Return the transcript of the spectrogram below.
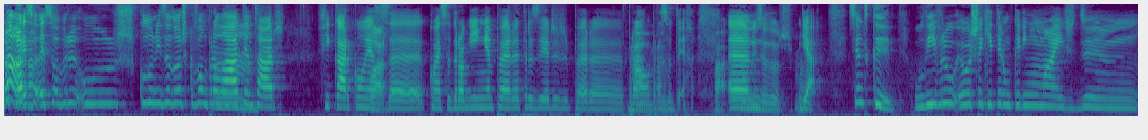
Não, é, so- é sobre os colonizadores que vão para lá tentar ficar com. Claro. essa, com essa droguinha para trazer para, para, para a sua terra. Pá, Um, colonizadores. Yeah. Sendo que o livro eu achei que ia ter um bocadinho mais de,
